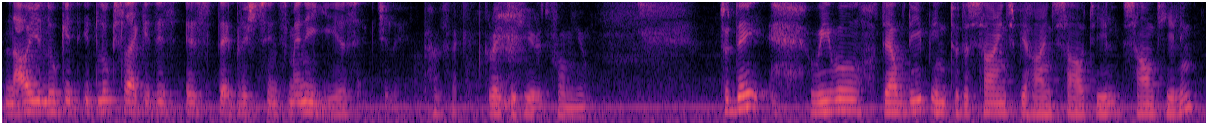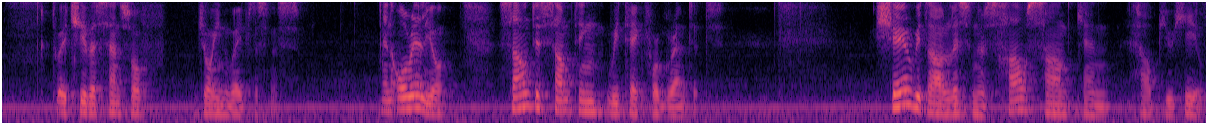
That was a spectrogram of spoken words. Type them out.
Now you look at it looks like it is established since many years actually. Perfect. Great to hear it from you. Today we will delve deep into the science behind sound, sound healing to achieve a sense of joy in weightlessness. And Aurelio, sound is something we take for granted. Share with our listeners how sound can help you heal.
